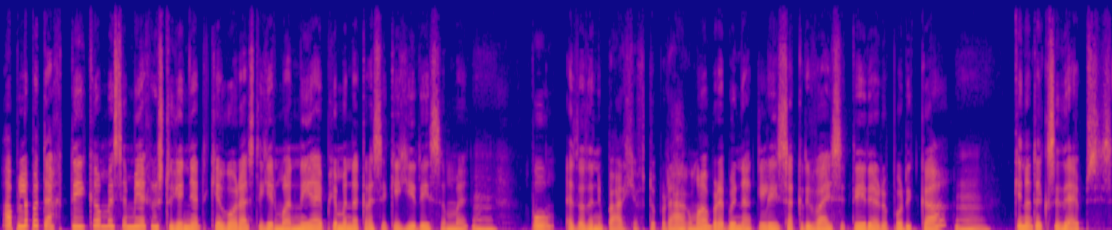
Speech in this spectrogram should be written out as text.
απλά πεταχτήκαμε σε μια χριστουγεννιάτικη αγορά στη Γερμανία, ήπιαμε ένα κρασί και γυρίσαμε. Που εδώ δεν υπάρχει αυτό το πράγμα. Πρέπει να κλείσεις ακριβά εισιτήρια αεροπορικά και να ταξιδέψεις.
